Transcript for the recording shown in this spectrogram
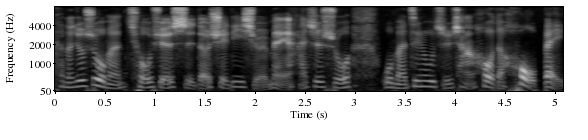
可能就是我们求学时的学弟学妹，还是说我们进入职场后的后辈。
